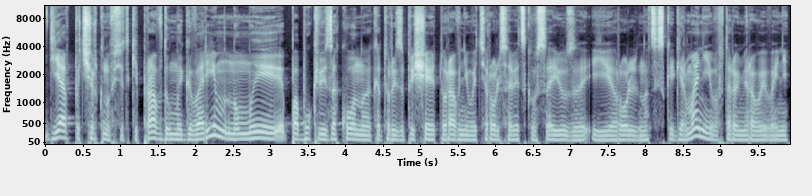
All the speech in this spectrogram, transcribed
Я подчеркну, все-таки правду мы говорим, но мы по букве закона, который запрещает уравнивать роль Советского Союза и роль нацистской Германии во Второй мировой войне,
